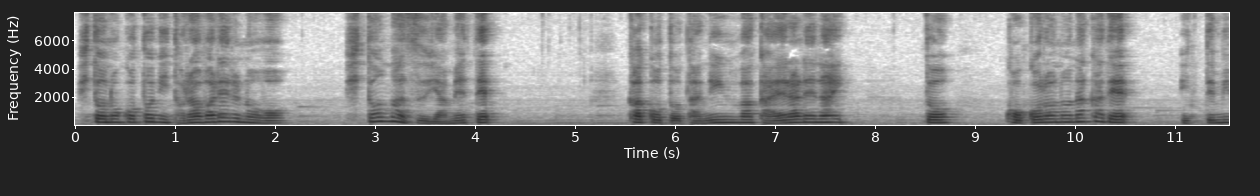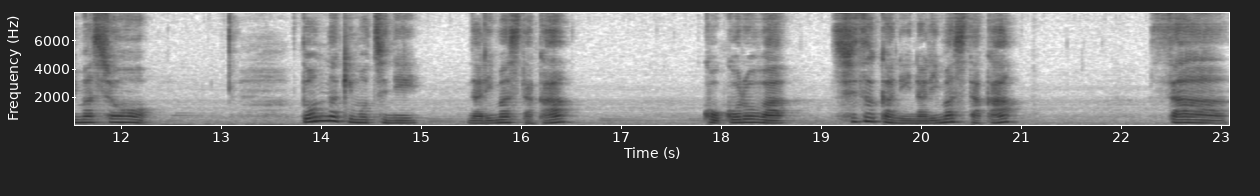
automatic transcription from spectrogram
人のことにとらわれるのをひとまずやめて、過去と他人は変えられないと心の中で言ってみましょう。どんな気持ちになりましたか？心は静かになりましたか？さあ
